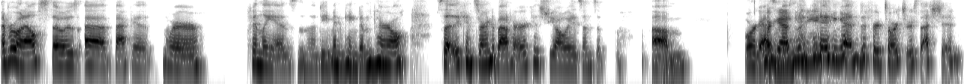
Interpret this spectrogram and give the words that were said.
Everyone else, though, is uh, back at where Finley is in the Demon Kingdom. They're all slightly concerned about her because she always ends up um, orgasming at the end of her torture session.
